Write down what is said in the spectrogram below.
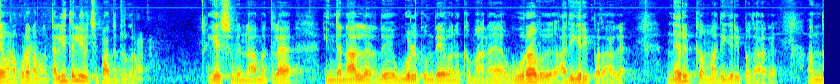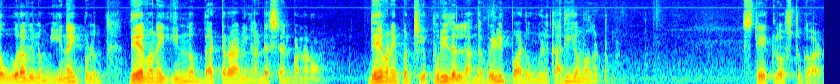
தேவனை கூட நம்ம தள்ளி தள்ளி வச்சு பார்த்துட்ருக்குறோம் இயேசுவின் நாமத்தில் இந்த நாள்ல இருந்து உங்களுக்கும் தேவனுக்குமான உறவு அதிகரிப்பதாக நெருக்கம் அதிகரிப்பதாக அந்த உறவிலும் இணைப்பிலும் தேவனை இன்னும் பெட்டராக நீங்கள் அண்டர்ஸ்டாண்ட் பண்ணணும். தேவனை பற்றிய புரிதல் அந்த வெளிப்பாடு உங்களுக்கு அதிகமாகட்டும். ஸ்டே க்ளோஸ் டு காட்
